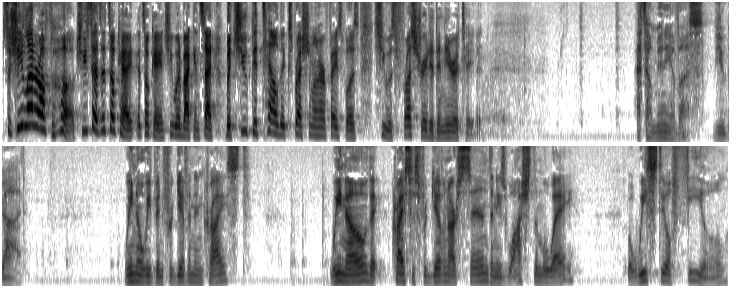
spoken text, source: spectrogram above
So she let her off the hook. She says, It's okay, it's okay. And she went back inside. But you could tell the expression on her face was she was frustrated and irritated. That's how many of us view God. We know we've been forgiven in Christ. We know that Christ has forgiven our sins and he's washed them away. But we still feel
